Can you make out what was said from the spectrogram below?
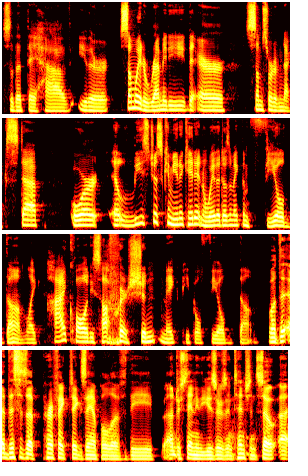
so that they have either some way to remedy the error, some sort of next step, or at least just communicate it in a way that doesn't make them feel dumb? Like high quality software shouldn't make people feel dumb. Well, th- this is a perfect example of the understanding the user's intention. So uh,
